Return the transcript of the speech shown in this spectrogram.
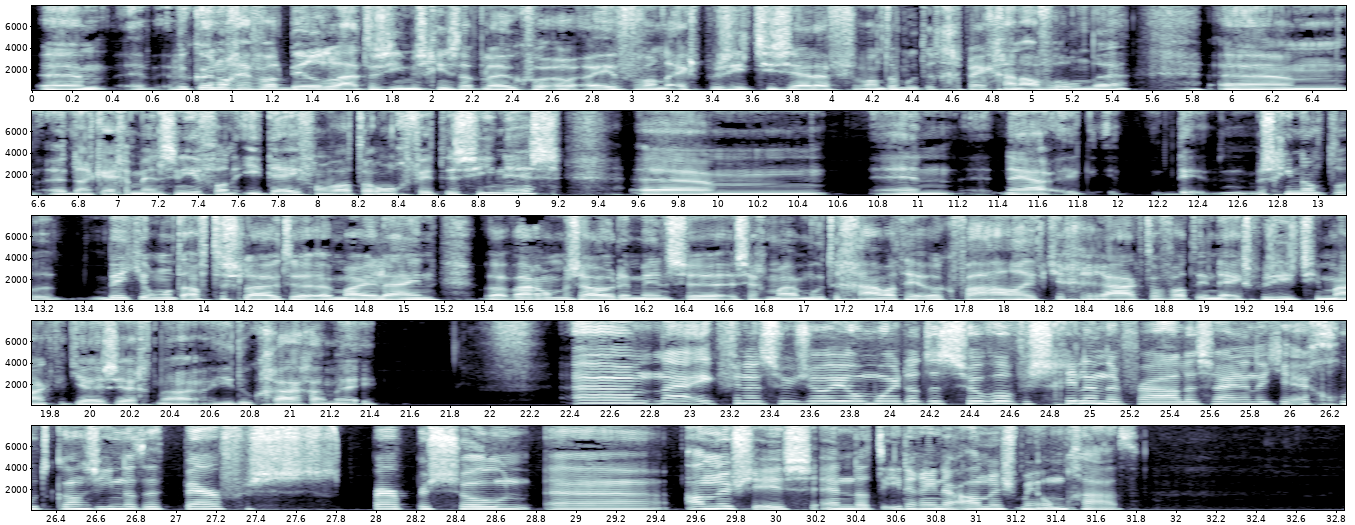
Ehm, we kunnen nog even wat beelden laten zien. Misschien is dat leuk voor even van de expositie zelf. Want we moeten het gesprek gaan afronden. Ehm, dan krijgen mensen in ieder geval een idee van wat er ongeveer te zien is. Ehm, en nou ja, misschien dan een beetje om het af te sluiten, eh, Marjolein. Wa- waarom zouden mensen zeg maar moeten gaan? Wat, welk verhaal heeft je geraakt? Of wat in de expositie maakt dat jij zegt, nou, hier doe ik graag aan mee? Nou, ik vind het sowieso heel mooi dat het zoveel verschillende verhalen zijn. En dat je echt goed kan zien dat het per, vers- per persoon eh, anders is. En dat iedereen er anders mee omgaat.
